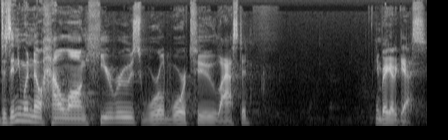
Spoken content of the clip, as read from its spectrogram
Does anyone know how long Hiroo's World War II lasted? Anybody got a guess?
